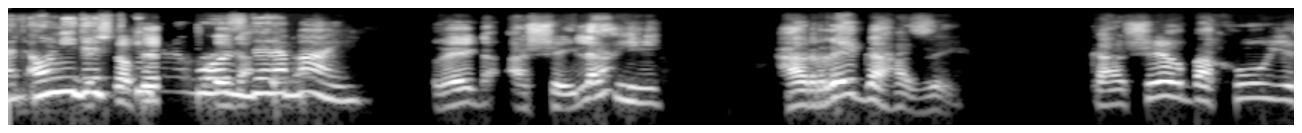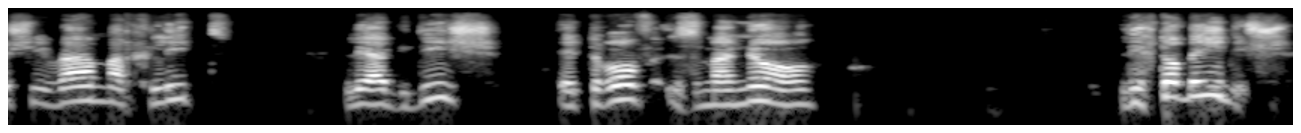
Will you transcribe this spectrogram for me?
But only the Christopher- Striegler was רגע, the רגע. rabbi. רגע, השאלה היא, הרגע הזה, כאשר בחור ישיבה מחליט להקדיש את רוב זמנו לכתוב ביידיש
